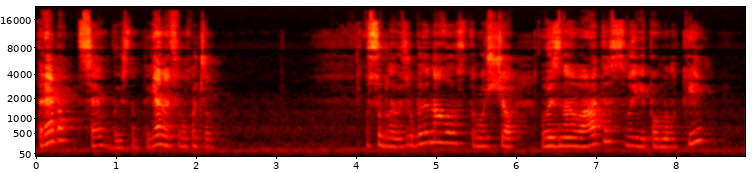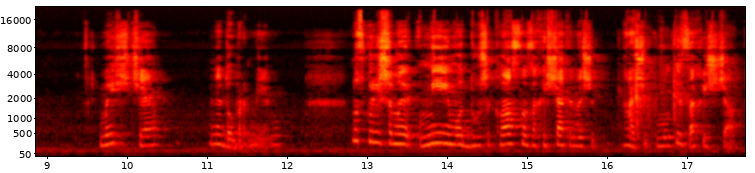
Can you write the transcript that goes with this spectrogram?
Треба це визнати. Я на цьому хочу особливо зробити наголос, тому що визнавати свої помилки ми ще недобре вміємо. Ну, скоріше, ми вміємо дуже класно захищати наші, наші помилки, захищати.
